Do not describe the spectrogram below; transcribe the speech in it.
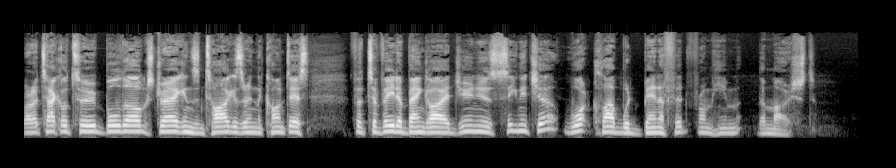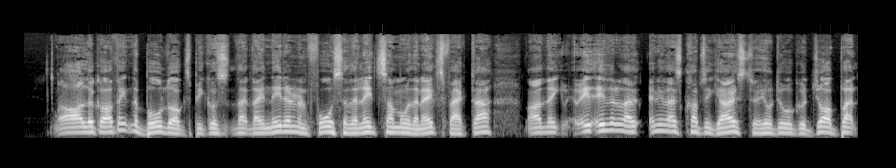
Right, a tackle two. Bulldogs, Dragons, and Tigers are in the contest for Tavita Pangai Jr.'s signature. What club would benefit from him the most? Oh, look, I think the Bulldogs because they, they need an enforcer. They need someone with an X factor. I think either of those, any of those clubs he goes to, he'll do a good job. But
